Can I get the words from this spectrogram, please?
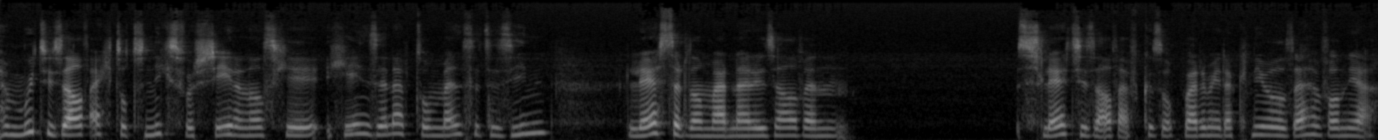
je moet jezelf echt tot niks forceren. Als je geen zin hebt om mensen te zien, luister dan maar naar jezelf en sluit jezelf even op. Waarmee dat ik niet wil zeggen van ja,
